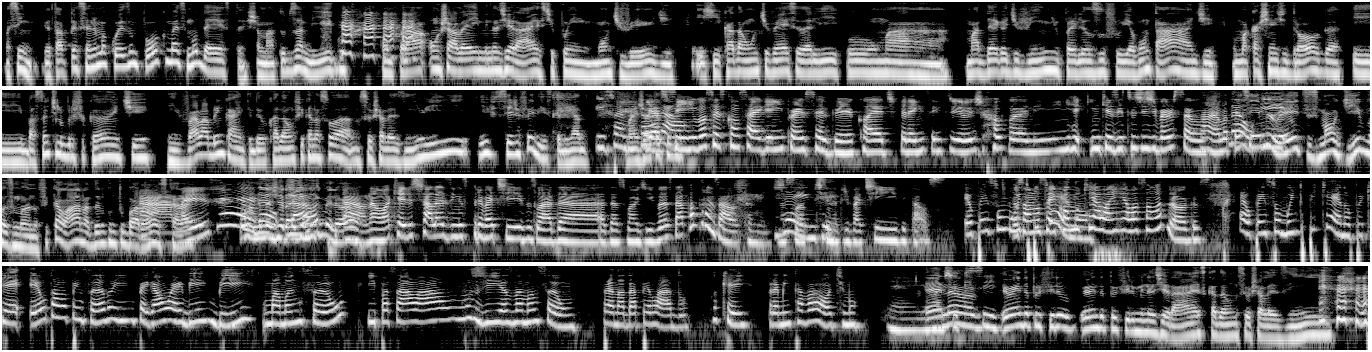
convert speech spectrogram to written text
Assim, eu tava pensando em uma coisa um pouco mais modesta. Chamar todos os amigos, comprar um chalé em Minas Gerais, tipo em Monte Verde. E que cada um tivesse ali uma... Uma adega de vinho para ele usufruir à vontade, uma caixinha de droga e bastante lubrificante. E vai lá brincar, entendeu? Cada um fica na sua, no seu chalezinho e, e seja feliz, tá ligado? Isso é Mas muito já E legal. assim, vocês conseguem perceber qual é a diferença entre eu e Giovanni em, em quesitos de diversão. Ah, ela Não, pensa em e- Emirates, Maldivas, mano. Fica lá nadando com tubarões, Ah, cara. mas Porra, não, Minas Gerais é não. muito melhor. Ah, não, aqueles chalezinhos privativos lá da, das Maldivas, dá pra transar lá também. Na sua Gente. piscina privativa e tal. Eu penso muito Eu só não sei pequeno. como que é lá em relação a drogas. É, eu penso muito pequeno, porque eu tava pensando em pegar um Airbnb, uma mansão, e passar lá uns dias na mansão pra nadar pelado. Ok, pra mim tava ótimo. É, eu É, acho não, que sim. eu ainda prefiro, eu ainda prefiro Minas Gerais, cada um no seu chalezinho,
